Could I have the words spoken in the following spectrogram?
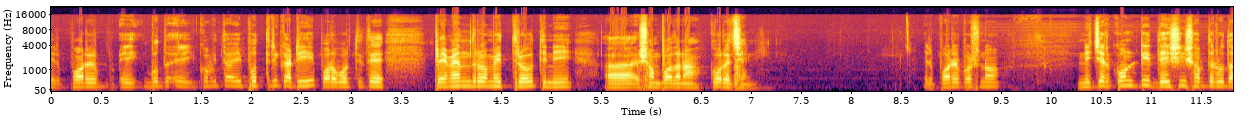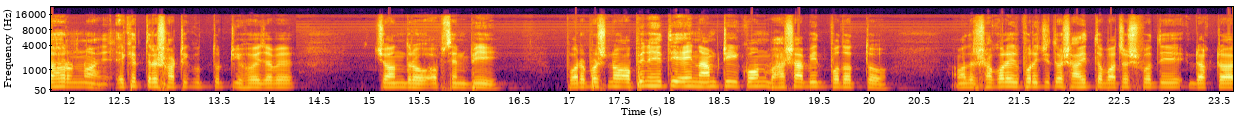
এর পরের এই বুদ্ধ, এই কবিতা, এই পত্রিকাটি পরবর্তীতে প্রেমেন্দ্র মিত্র তিনি সম্পাদনা করেছেন। এর পরের প্রশ্ন, নিচের কোনটি দেশি শব্দের উদাহরণ নয়? এক্ষেত্রে সঠিক উত্তরটি হয়ে যাবে চন্দ্র, অপশন বি। পরের প্রশ্ন, অপিনিহিতি, এই নামটি কোন ভাষাবিদ প্রদত্ত? আমাদের সকলের পরিচিত সাহিত্য বাচস্পতি doctor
